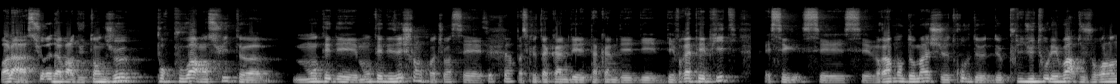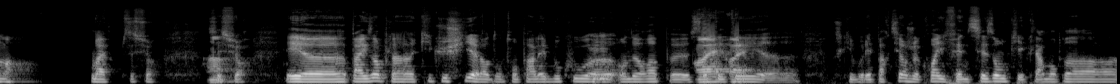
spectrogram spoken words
voilà, assurés d'avoir du temps de jeu pour pouvoir ensuite euh, monter des, monter des échelons, quoi. Tu vois, c'est, parce que tu as quand même des, t'as quand même des, des, des vraies pépites et c'est, vraiment dommage, je trouve, de, de plus du tout les voir du jour au lendemain. Ouais, c'est sûr. Hein. C'est sûr. Et par exemple, un Kikuchi, alors dont on parlait beaucoup euh, en Europe cet Ouais, été, parce qu'il voulait partir, je crois, il fait une saison qui est clairement pas,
